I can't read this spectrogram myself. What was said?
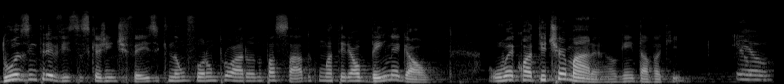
duas entrevistas que a gente fez e que não foram pro ar o ano passado, com material bem legal. Uma é com a Teacher Mara. Alguém estava aqui? Eu.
